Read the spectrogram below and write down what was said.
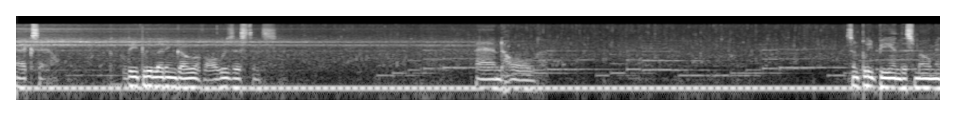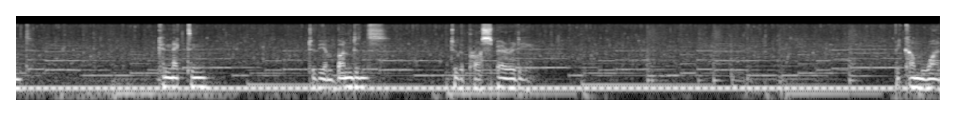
Exhale, completely letting go of all resistance. And hold. Simply be in this moment, connecting to the abundance, to the prosperity. Become one.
